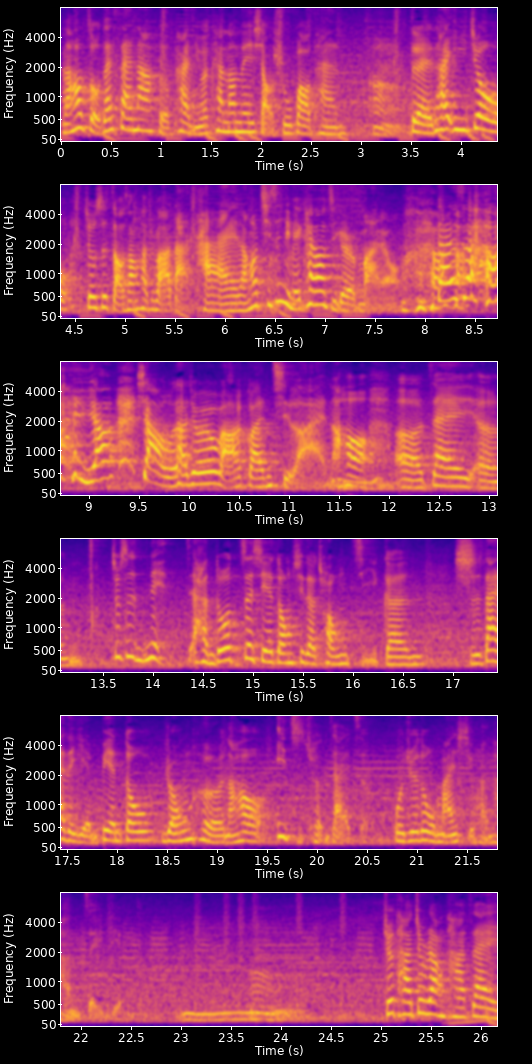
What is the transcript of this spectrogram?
然后走在塞纳河畔，你会看到那些小书报摊，嗯，对他依旧就是早上他就把它打开，然后其实你没看到几个人买哦，但是他一样下午他就会把它关起来，然后呃在嗯、就是那很多这些东西的冲击跟时代的演变都融合，然后一直存在着。我觉得我蛮喜欢他们这一点的，嗯。嗯，就他就让他在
